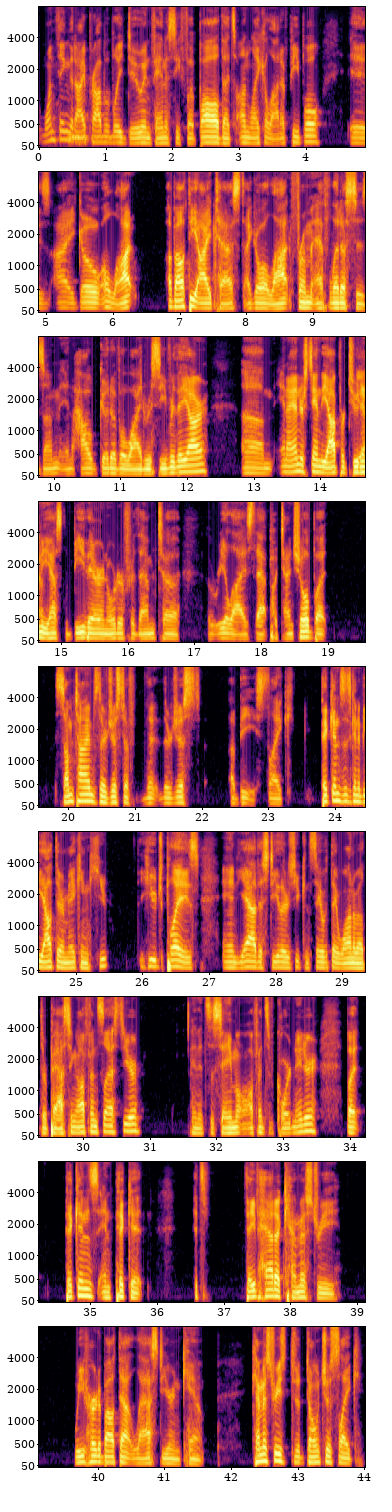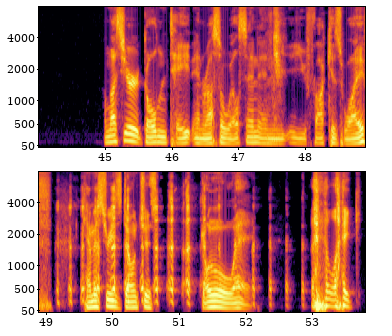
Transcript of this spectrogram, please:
one thing that I probably do in fantasy football that's unlike a lot of people is I go a lot about the eye test. I go a lot from athleticism and how good of a wide receiver they are. Um, and I understand the opportunity has to be there in order for them to realize that potential. But sometimes they're just a they're they're just a beast. Like Pickens is going to be out there making huge huge plays. And yeah, the Steelers, you can say what they want about their passing offense last year, and it's the same offensive coordinator, but Pickens and Pickett, it's they've had a chemistry. We heard about that last year in camp. Chemistries don't just like unless you're Golden Tate and Russell Wilson and you, you fuck his wife. Chemistries don't just go away. like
